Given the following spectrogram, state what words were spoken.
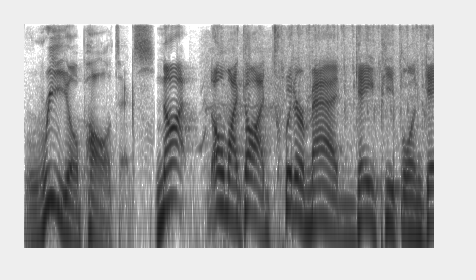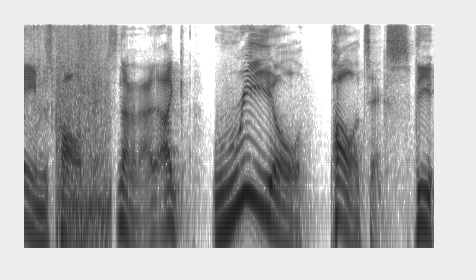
real politics, not, oh my God, Twitter mad gay people in games politics. No, no, no, like real politics, the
